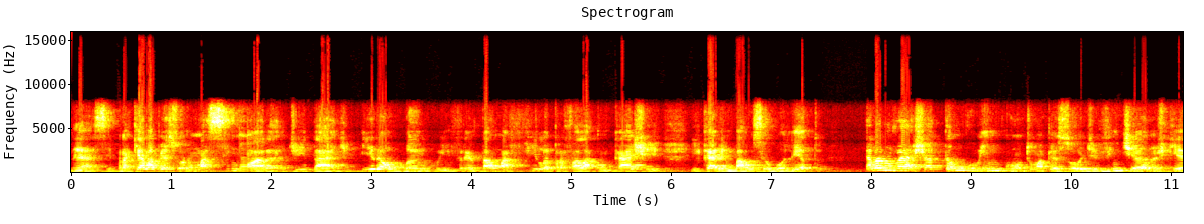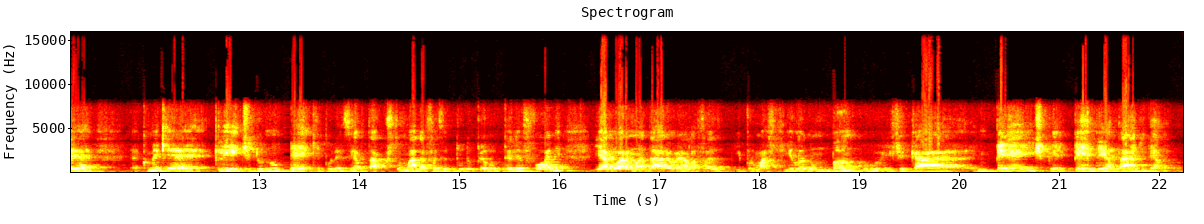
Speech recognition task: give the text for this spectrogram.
né? Se para aquela pessoa, uma senhora de idade, ir ao banco e enfrentar uma fila para falar com caixa e carimbar o seu boleto, ela não vai achar tão ruim quanto uma pessoa de 20 anos que é, é como é que é, cliente do Nubank, por exemplo, está acostumada a fazer tudo pelo telefone e agora mandaram ela fazer, ir para uma fila num banco e ficar em pé e perder a tarde dela.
